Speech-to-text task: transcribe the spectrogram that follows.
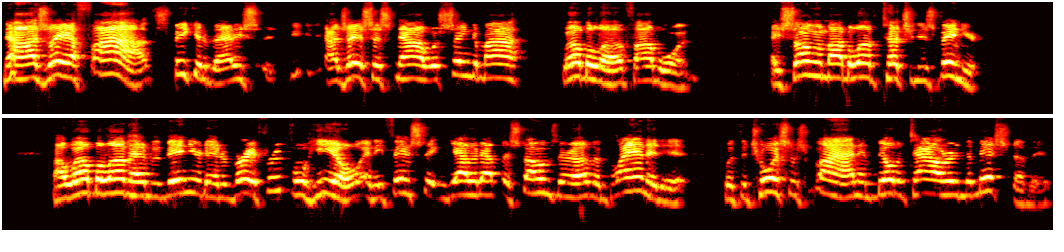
Now, Isaiah 5, speaking of that, Isaiah says, Now I will sing to my well beloved, 5 1, a song of my beloved touching his vineyard. My well beloved had a vineyard and a very fruitful hill, and he fenced it and gathered up the stones thereof and planted it with the choicest vine and built a tower in the midst of it.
